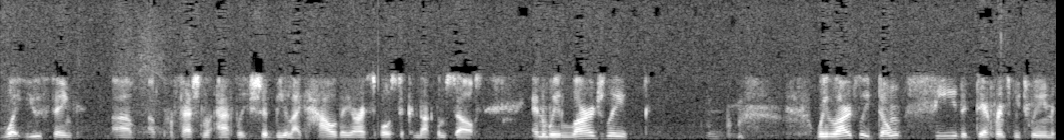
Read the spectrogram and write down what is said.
what you think uh, a professional athlete should be like, how they are supposed to conduct themselves, and we largely we largely don't see the difference between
